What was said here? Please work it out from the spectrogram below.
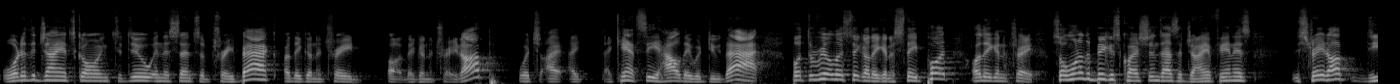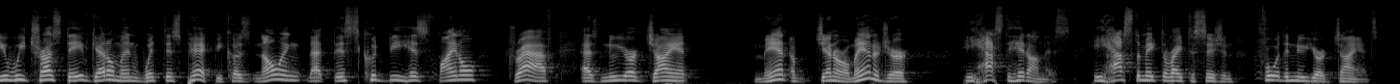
What are the Giants going to do in the sense of trade back? Are they going to trade? Uh, they're going to trade up, which I, I I can't see how they would do that. But the realistic, are they going to stay put? Or are they going to trade? So one of the biggest questions as a Giant fan is straight up: Do we trust Dave Gettleman with this pick? Because knowing that this could be his final draft as New York Giant man uh, general manager, he has to hit on this. He has to make the right decision for the New York Giants.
